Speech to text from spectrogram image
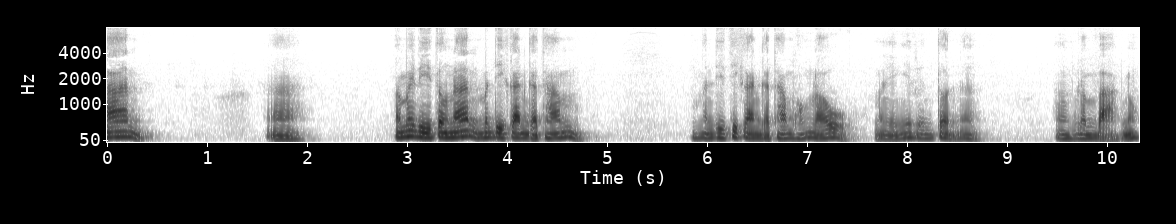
ล้าน อ่า มันไม่ดีตรงนั้น มันดีการกระทำมันดีที่การกระทำของเรา มันอย่างนี้เป็นต้นนะลำบากเนาะ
